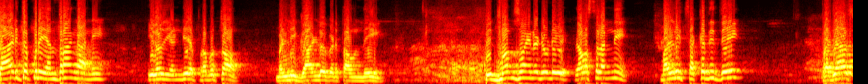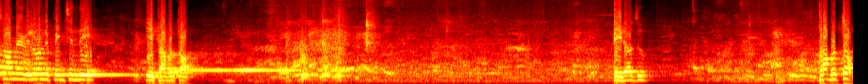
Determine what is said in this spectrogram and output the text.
గాడి తప్పిన యంత్రాంగాన్ని ఈరోజు ఎన్డీఏ ప్రభుత్వం మళ్ళీ గాడిలో పెడతా ఉంది. విధ్వంసమైనటువంటి వ్యవస్థలన్నీ మళ్ళీ చక్కదిద్ది ప్రజాస్వామ్య విలువల్ని పెంచింది. ఈ ప్రభుత్వం. ఈరోజు ప్రభుత్వం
